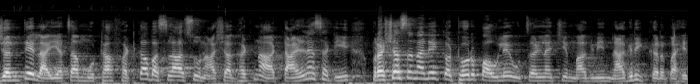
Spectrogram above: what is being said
जनतेला याचा मोठा फटका बसला असून अशा घटना टाळण्यासाठी प्रशासनाने कठोर पावले उचलण्याची मागणी नागरिक करत आहेत.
